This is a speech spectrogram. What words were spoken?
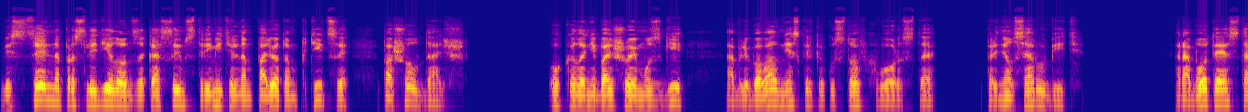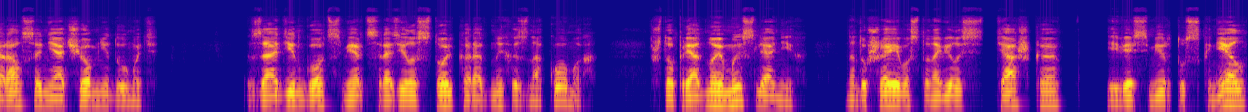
Бесцельно проследил он за косым стремительным полетом птицы, пошел дальше. Около небольшой музги облюбовал несколько кустов хвороста, принялся рубить. Работая, старался ни о чем не думать. За один год смерть сразила столько родных и знакомых, что при одной мысли о них на душе его становилось тяжко, и весь мир тускнел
